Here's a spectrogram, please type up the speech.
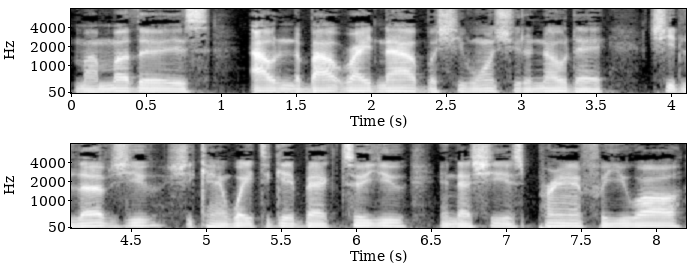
my mother is out and about right now, but she wants you to know that she loves you. She can't wait to get back to you and that she is praying for you all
